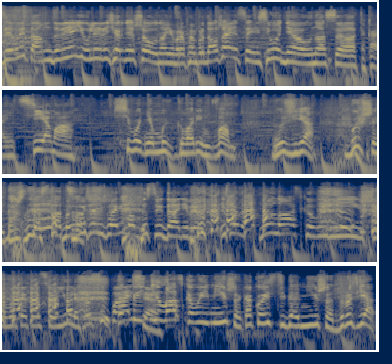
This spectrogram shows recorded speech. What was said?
Где вы? Там две. Юлия, вечернее шоу на Юмор ФМ продолжается. И сегодня у нас э, такая тема. Сегодня мы говорим вам, друзья, бывшие должны Мы остаться. сегодня говорим вам до свидания. Прям. И сразу, мой ласковый Миша. Вот это вот все. Юля, Да ты просыпайся. не ласковый Миша, какой из тебя Миша. Друзья,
